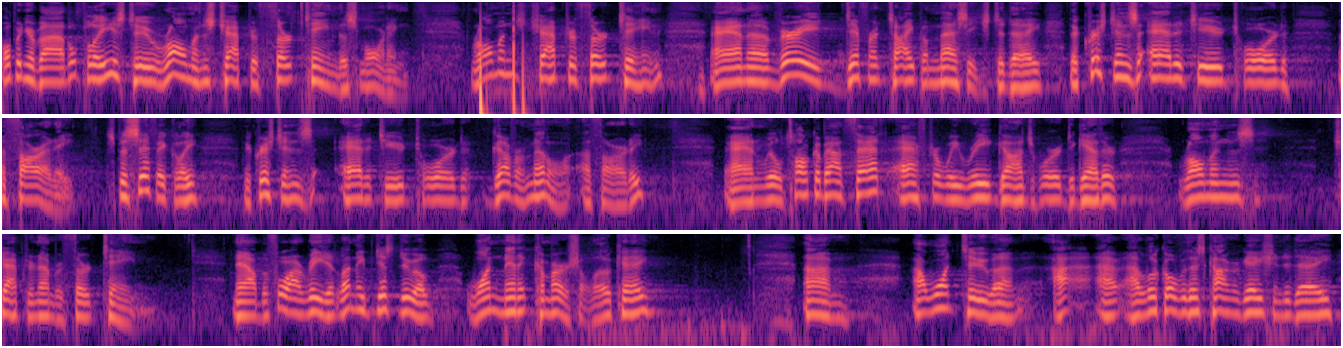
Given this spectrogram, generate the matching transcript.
Open your Bible, please, to Romans chapter 13 this morning. Romans chapter 13, and a very different type of message today the Christian's attitude toward authority, specifically, the Christian's attitude toward governmental authority. And we'll talk about that after we read God's Word together. Romans chapter number 13. Now, before I read it, let me just do a one minute commercial, okay? Um, I want to, uh, I, I, I, look over this congregation today,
